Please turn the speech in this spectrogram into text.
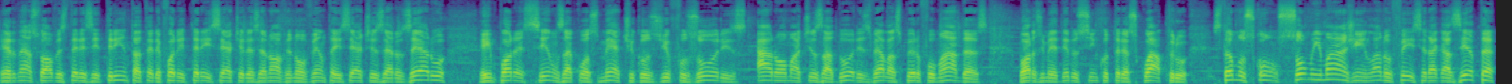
Ernesto Alves 1330, telefone 3719-9700, Empório Essenza, cosméticos, difusores, aromatizadores, velas perfumadas, Borges Medeiros 534, estamos com som e imagem lá no Face da Gazeta,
